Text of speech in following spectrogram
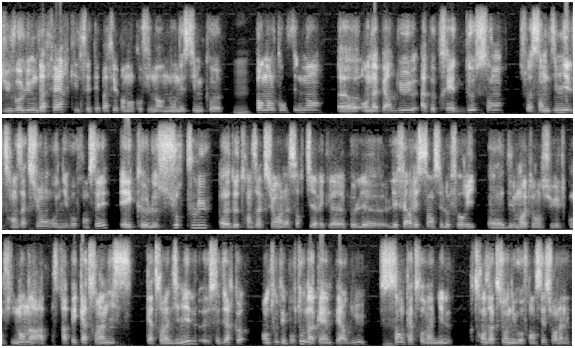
du volume d'affaires qui ne s'était pas fait pendant le confinement. Nous, on estime que hmm. pendant le confinement, on a perdu à peu près 270 000 transactions au niveau français et que le surplus de transactions à la sortie avec l'effervescence et l'euphorie des mois qui ont suivi le confinement, on a rattrapé 90. 90 000, c'est-à-dire qu'en tout et pour tout, on a quand même perdu 180 000 transactions au niveau français sur l'année.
